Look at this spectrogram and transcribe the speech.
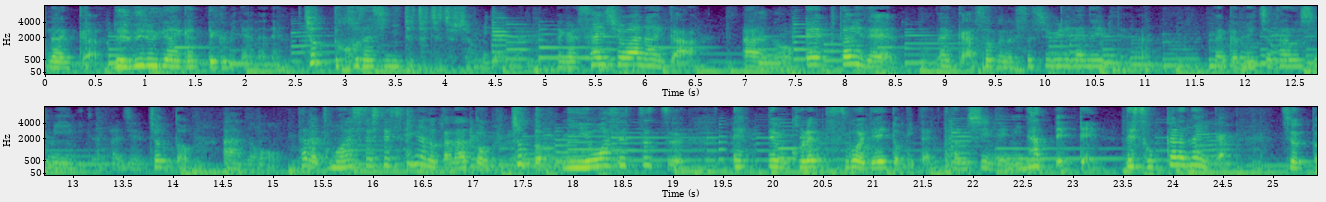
なんかレベルが上がっていくみたいなね。ちょっと小出しにちょちょちょちょちょみたいな。だから最初はなんかあのえ2人でなんか遊ぶの久しぶりだねみたいな。なんかめっちゃ楽しみみたいな感じでちょっとあのただ友達として好きなのかなとちょっと匂わせつつえでもこれってすごいデートみたいな楽しいねになってって。でそっからなんかちょっと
